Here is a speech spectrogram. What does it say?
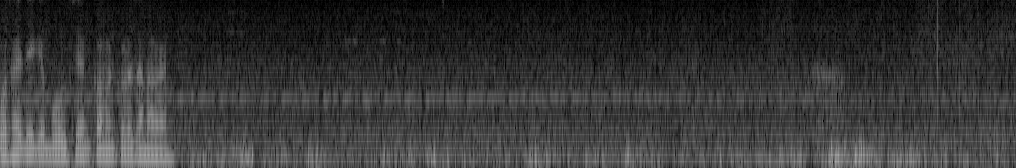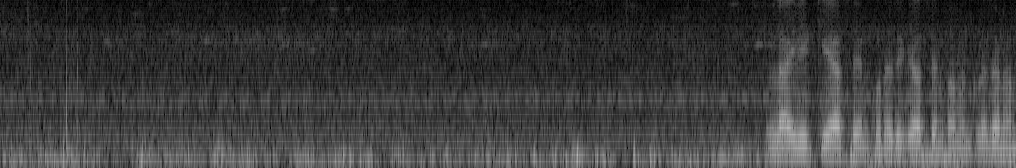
কোথায় থেকে বলছেন কমেন্ট করে জানাবেন। লাইভে কে আছেন কোথা থেকে আছেন কমেন্ট করে জানান।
